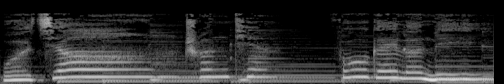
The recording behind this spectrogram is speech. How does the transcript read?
我将春天付给了你，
